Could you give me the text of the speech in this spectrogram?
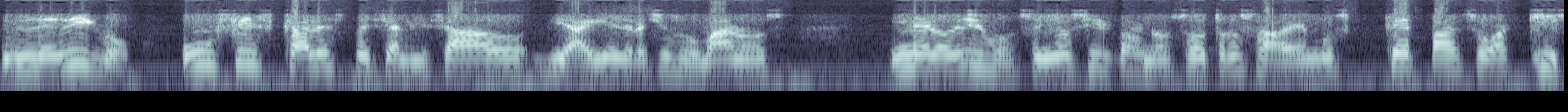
Le digo, un fiscal especializado de ahí de derechos humanos me lo dijo, señor Silva, nosotros sabemos qué pasó aquí,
